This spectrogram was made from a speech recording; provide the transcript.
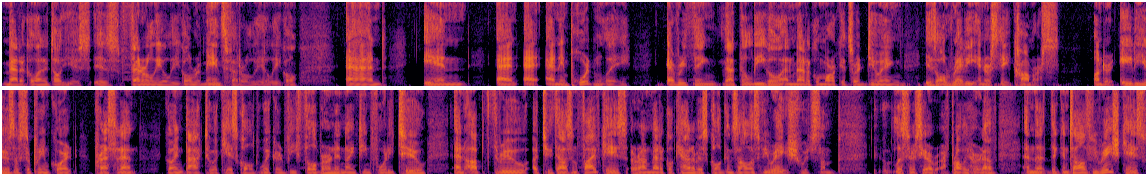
medical and adult use, is federally illegal, remains federally illegal, and in and and, and importantly, everything that the legal and medical markets are doing is already interstate commerce under 80 years of Supreme Court precedent going back to a case called Wickard v. Filburn in 1942, and up through a 2005 case around medical cannabis called Gonzales v. Raich, which some listeners here have probably heard of. And the, the Gonzales v. Raich case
